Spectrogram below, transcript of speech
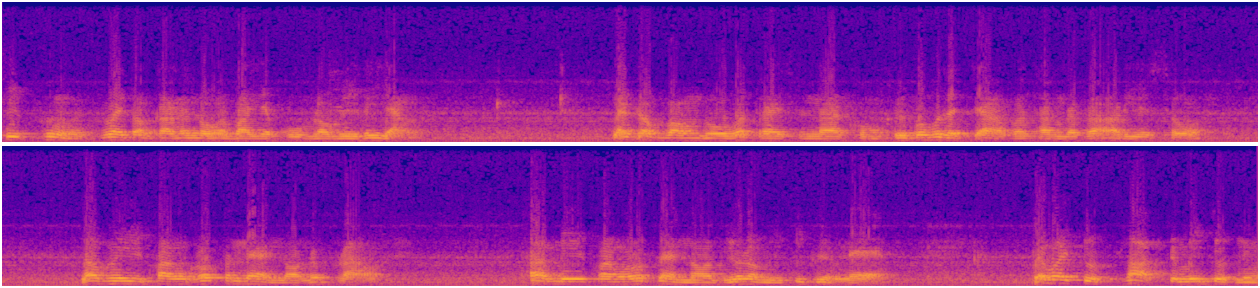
ที่พึ่งไม่ต้องการให้ลงอบายภูมิเรามีหรือยังและก็มองดูว่าไตรสนาคมคือพระพุทธเจ้าพระธรรมและพระอริยสงฆ์เรามีความครบแน่นอนหรือเปล่า ถ้ามีความครบแน่นอนถือเรามีที่พึ่งแน่แต่ว่าจุดพลาดจะมีจุดหนึ่ง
